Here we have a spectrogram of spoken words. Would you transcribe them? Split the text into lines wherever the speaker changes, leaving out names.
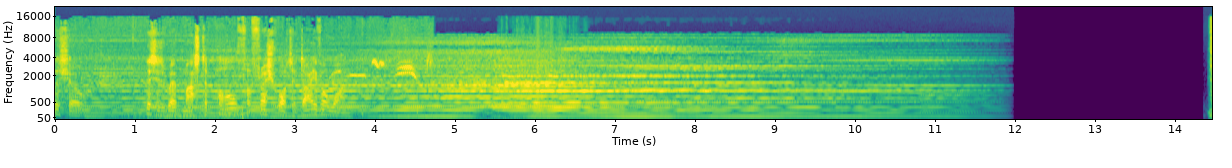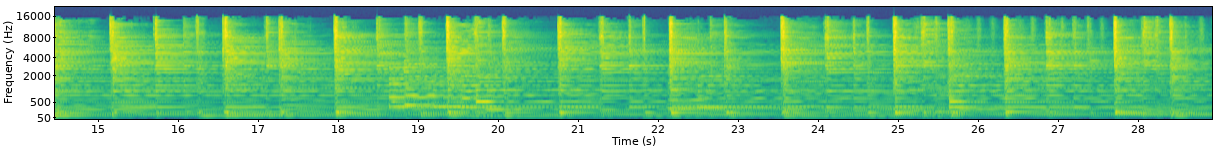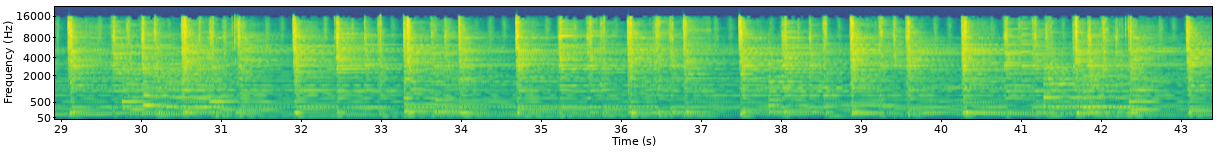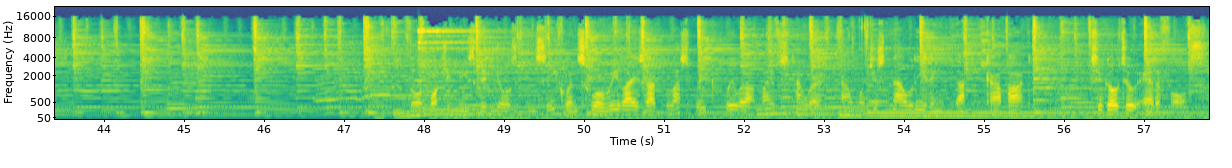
the show. This is Webmaster Paul for Freshwater Diver 1. Watching these videos in sequence will realise that last week we were at Lyulph's Tower and we're just now leaving that car park to go to Aira Force.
